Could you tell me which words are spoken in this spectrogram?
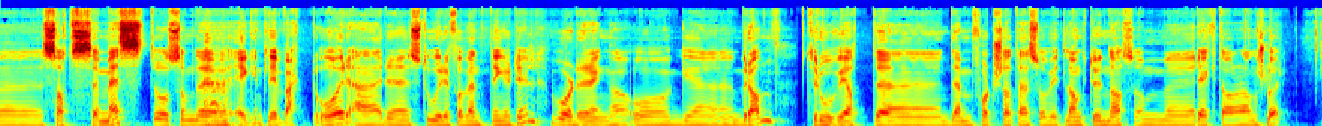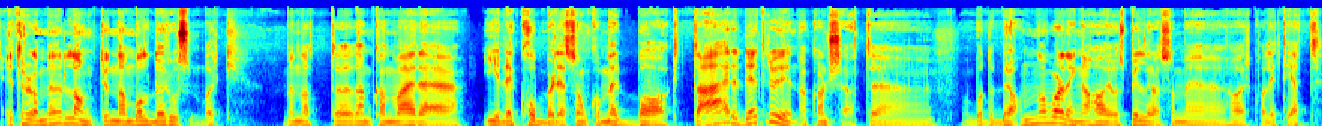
eh, satser mest, og som det egentlig hvert år er eh, store forventninger til. Vålerenga og Brann. Tror vi at uh, de fortsatt er så vidt langt unna som uh, Rekdal anslår? Jeg tror de er langt unna Molde og Rosenborg. Men at de kan være i det kobbelet som kommer bak der, det tror jeg nok kanskje. at Både Brann og Vålerenga har jo spillere som er, har kvalitet.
